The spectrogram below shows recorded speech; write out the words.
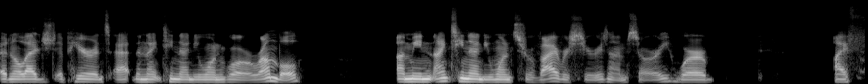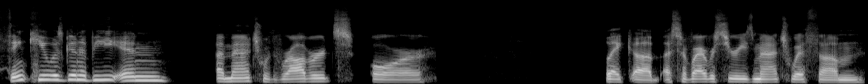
an alleged appearance at the 1991 Royal Rumble, I mean, 1991 Survivor Series, I'm sorry, where I think he was going to be in a match with Roberts or like a, a Survivor Series match with um,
